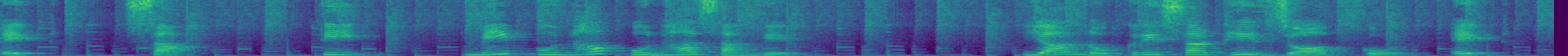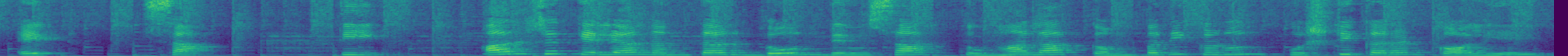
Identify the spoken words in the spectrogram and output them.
एक सा ती मी पुन्हा पुन्हा सांगेन. या नोकरीसाठी जॉब कोड एक एक सा ती अर्ज केल्यानंतर दोन दिवसात तुम्हाला कंपनीकडून पुष्टीकरण कॉल येईल.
